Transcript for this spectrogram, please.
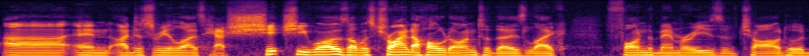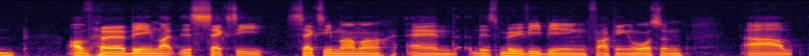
uh, and I just realized how shit she was. I was trying to hold on to those like fond memories of childhood of her being like this sexy, sexy mama, and this movie being fucking awesome. Um,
